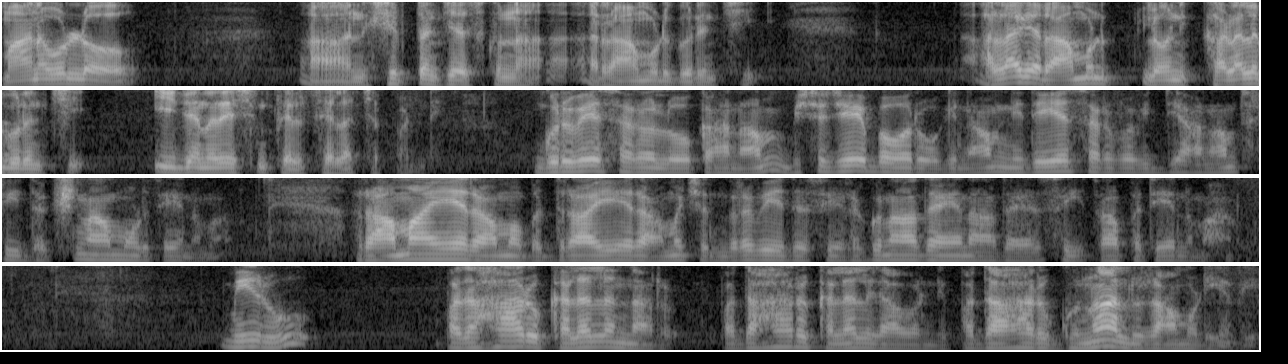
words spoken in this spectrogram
మానవుల్లో నిక్షిప్తం చేసుకున్న రాముడి గురించి అలాగే రాముడిలోని కళల గురించి ఈ జనరేషన్ తెలిసేలా చెప్పండి. గురువే సర్వలోకానాం విషజే భవరోగినాం నిధేయ సర్వ విద్యానాం శ్రీ దక్షిణామూర్తే నమ. రామాయే రామభద్రాయే రామచంద్రవేదసే రఘునాథాయ నాదాయ సీతాపతే నమ. మీరు పదహారు కళలు అన్నారు పదహారు కళలు కావండి. పదహారు గుణాలు రాముడి అవి.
